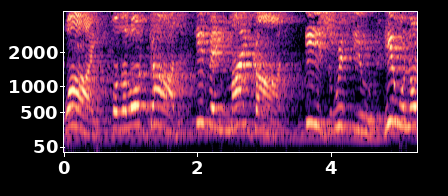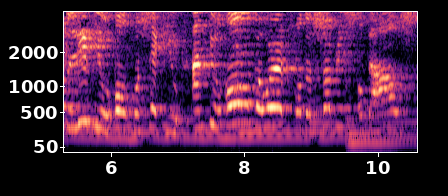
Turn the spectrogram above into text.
Why? For the Lord God, even my God, is with you. He will not leave you or forsake you until all the work for the service of the house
